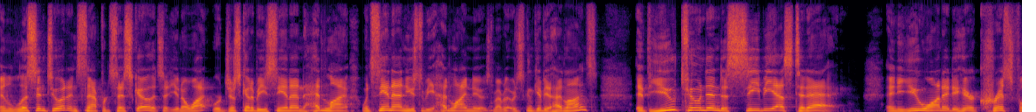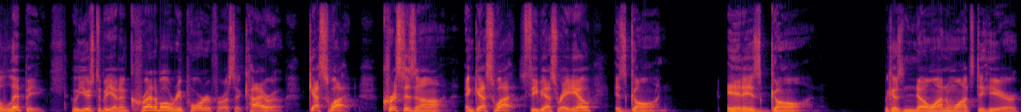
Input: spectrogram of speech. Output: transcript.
and listen to it in San Francisco that said, you know what, we're just going to be CNN headline. When CNN used to be headline news, remember, we're just going to give you headlines. If you tuned into CBS today and you wanted to hear Chris Filippi, who used to be an incredible reporter for us at KIRO, guess what? Chris isn't on. And guess what? CBS radio is gone. It is gone because no one wants to hear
